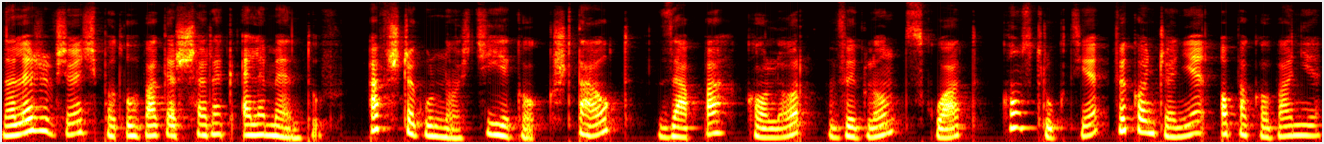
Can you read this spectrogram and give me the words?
należy wziąć pod uwagę szereg elementów, a w szczególności jego kształt, zapach, kolor, wygląd, skład, konstrukcję, wykończenie, opakowanie,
